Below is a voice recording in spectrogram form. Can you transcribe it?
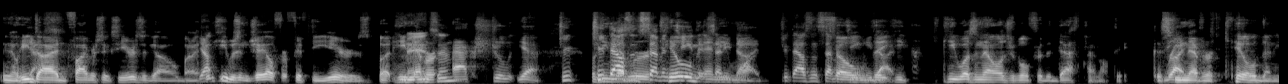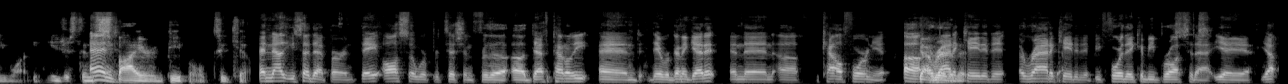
You know, he Yes. died five or six years ago, but I Yep. think he was in jail for 50 years. But he Manson? never actually, yeah. Two, But he never 2017, killed they said he died. 2017, So he they, died. he he wasn't eligible for the death penalty because Right. he never killed anyone. He just inspired people to kill. And now that you said that, Bern, they also were petitioned for the uh, death penalty, and they were going to get it, and then uh, California uh, Got rid of it. eradicated it. eradicated it before they could be brought to that. Yeah, yeah, yeah. Yep.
